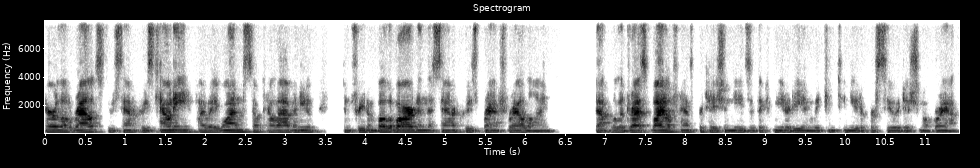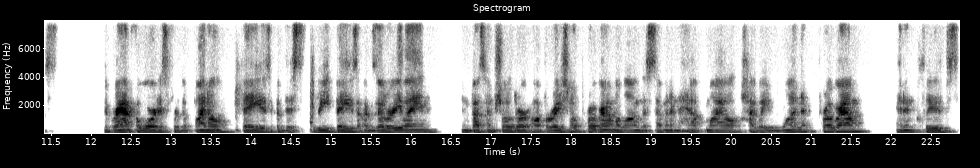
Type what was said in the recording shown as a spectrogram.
parallel routes through Santa Cruz County, Highway 1, Soquel Avenue, and Freedom Boulevard, and the Santa Cruz Branch Rail Line that will address vital transportation needs of the community, and we continue to pursue additional grants. The grant award is for the final phase of this three-phase auxiliary lane and shoulder operational program along the seven and a half mile Highway 1 program and includes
